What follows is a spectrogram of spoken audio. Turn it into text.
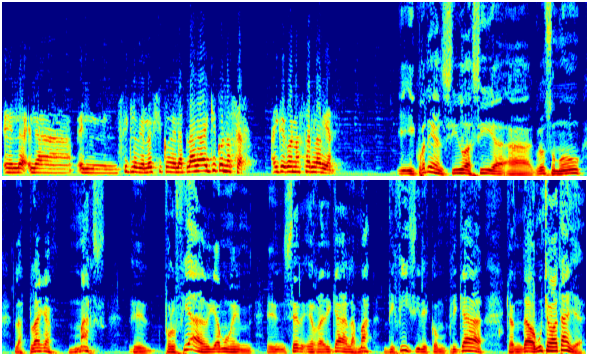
el, ciclo biológico de la plaga, hay que conocer, hay que conocerla bien. ¿Y, cuáles han sido así, a, grosso modo, las plagas más eh, porfiadas, digamos, en, ser erradicadas, las más difíciles, complicadas, que han dado mucha batalla?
